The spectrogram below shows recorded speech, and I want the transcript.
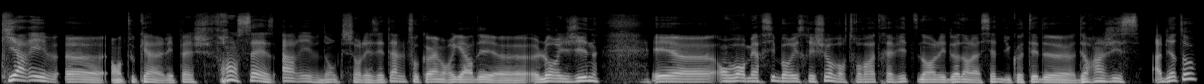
qui arrivent. euh, en tout cas, les pêches françaises arrivent donc sur les étals. Il faut quand même regarder euh, l'origine. Et on vous remercie, Boris Richaud. On vous retrouvera très vite dans les doigts dans l'assiette du côté de, de Ringis. À bientôt.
